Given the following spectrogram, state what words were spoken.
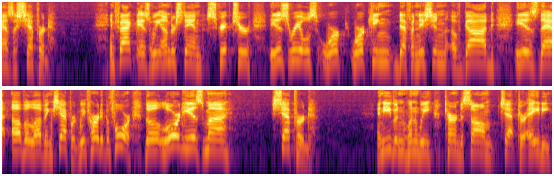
as a shepherd. In fact, as we understand Scripture, Israel's work, working definition of God is that of a loving shepherd. We've heard it before. The Lord is my shepherd. And even when we turn to Psalm chapter 80,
